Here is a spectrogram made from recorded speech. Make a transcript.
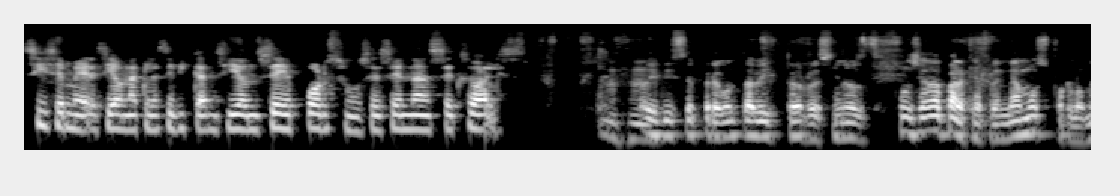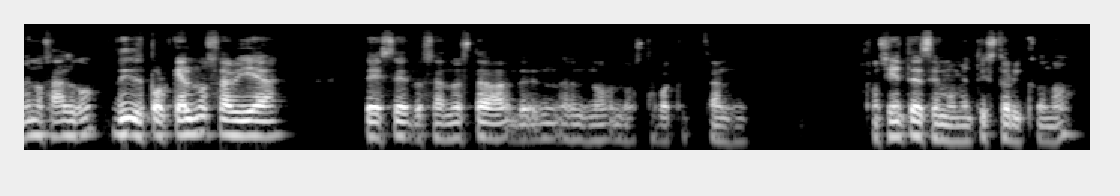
sí se merecía una clasificación C por sus escenas sexuales. Y dice, pregunta Víctor Recinos, ¿funciona para que aprendamos por lo menos algo? Dice, porque él no sabía de ese, o sea, no estaba, no, no estaba tan consciente de ese momento histórico, ¿no?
